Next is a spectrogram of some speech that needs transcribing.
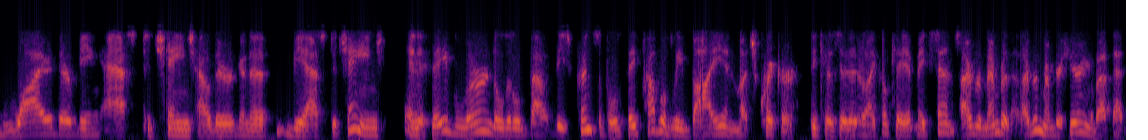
why they're being asked to change how they're going to be asked to change. And if they've learned a little about these principles, they probably buy in much quicker because they're like, okay, it makes sense. I remember that. I remember hearing about that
